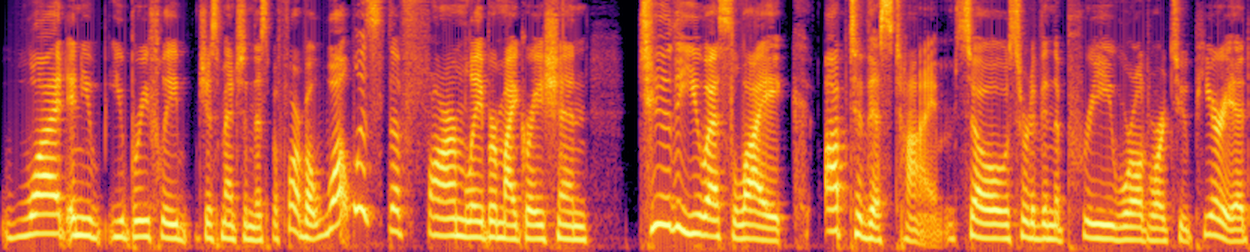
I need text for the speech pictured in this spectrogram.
What and you you briefly just mentioned this before, but what was the farm labor migration to the US like up to this time, so sort of in the pre World War II period,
